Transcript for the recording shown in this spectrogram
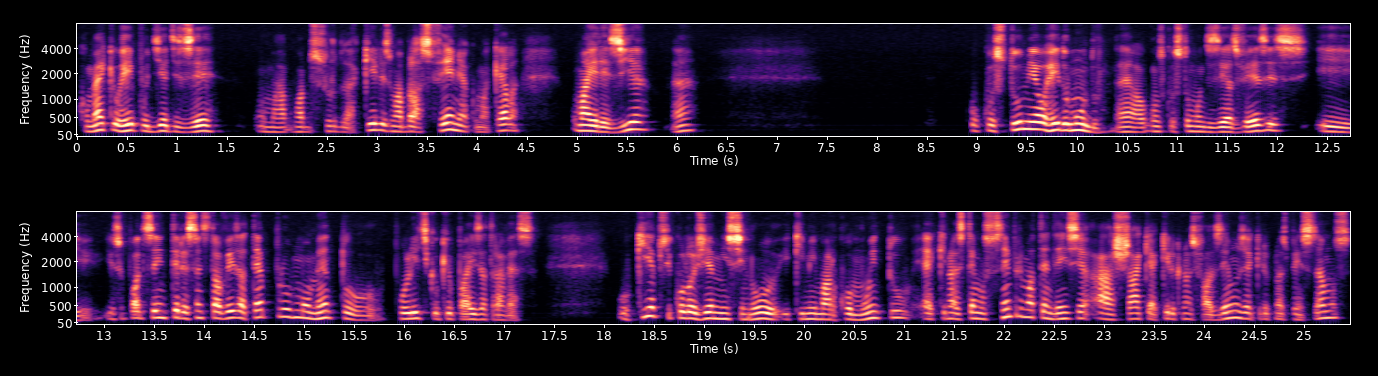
Como é que o rei podia dizer uma, um absurdo daqueles, uma blasfêmia como aquela, uma heresia? Né? O costume é o rei do mundo, né? alguns costumam dizer às vezes, e isso pode ser interessante talvez até para o momento político que o país atravessa. O que a psicologia me ensinou e que me marcou muito é que nós temos sempre uma tendência a achar que aquilo que nós fazemos e aquilo que nós pensamos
